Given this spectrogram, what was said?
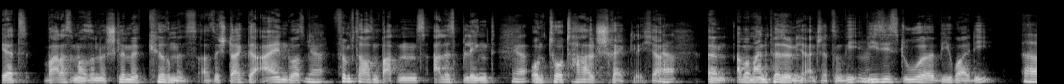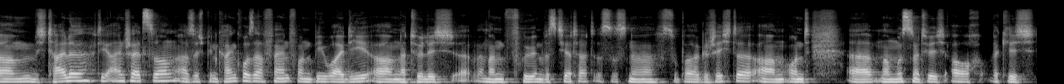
jetzt war das immer so eine schlimme Kirmes. Also ich steigte ein, du hast ja. 5000 Buttons, alles blinkt ja. und total schrecklich. Ja. ja. Ähm, aber meine persönliche Einschätzung, wie, mhm. wie siehst du äh, BYD? Ähm, ich teile die Einschätzung. Also ich bin kein großer Fan von BYD. Ähm, natürlich, äh, wenn man früh investiert hat, ist es eine super Geschichte. Ähm, und äh, man muss natürlich auch wirklich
